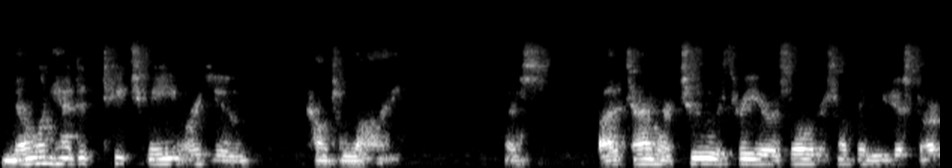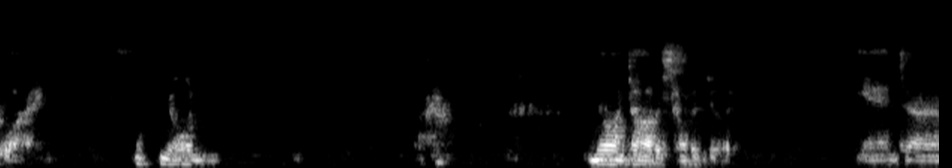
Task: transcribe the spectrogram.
No one had to teach me or you how to lie. Because by the time we're two or three years old or something, we just start lying. no one no one taught us how to do it. And uh,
